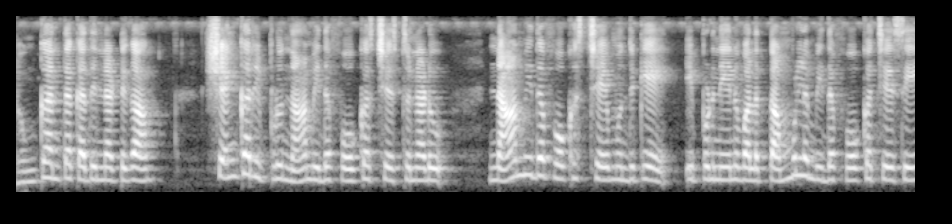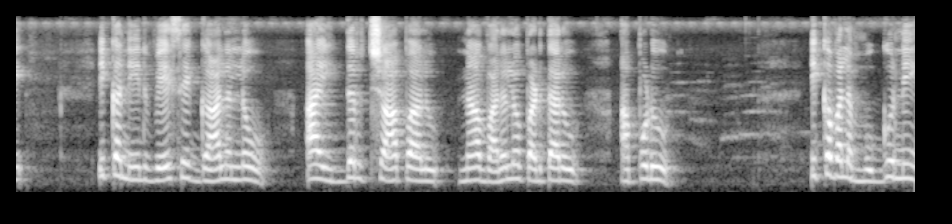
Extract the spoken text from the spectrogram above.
డొంకంతా కదిలినట్టుగా శంకర్ ఇప్పుడు నా మీద ఫోకస్ చేస్తున్నాడు. నా మీద ఫోకస్ చేయముందుకే ఇప్పుడు నేను వాళ్ళ తమ్ముళ్ళ మీద ఫోకస్ చేసి ఇక నేను వేసే గాలంలో ఆ ఇద్దరు చాపాలు నా వలలో పడతారు. అప్పుడు ఇక వాళ్ళ ముగ్గురిని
